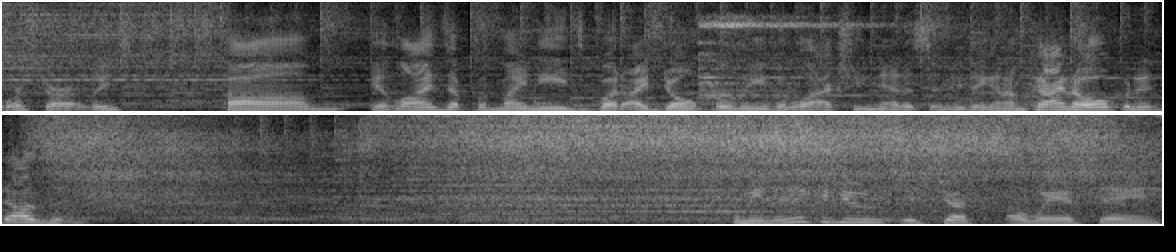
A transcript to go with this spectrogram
Four star at least. Um, it lines up with my needs, but I don't believe it'll actually net us anything, and I'm kind of hoping it doesn't. I mean, an Enkidu is just a way of saying,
